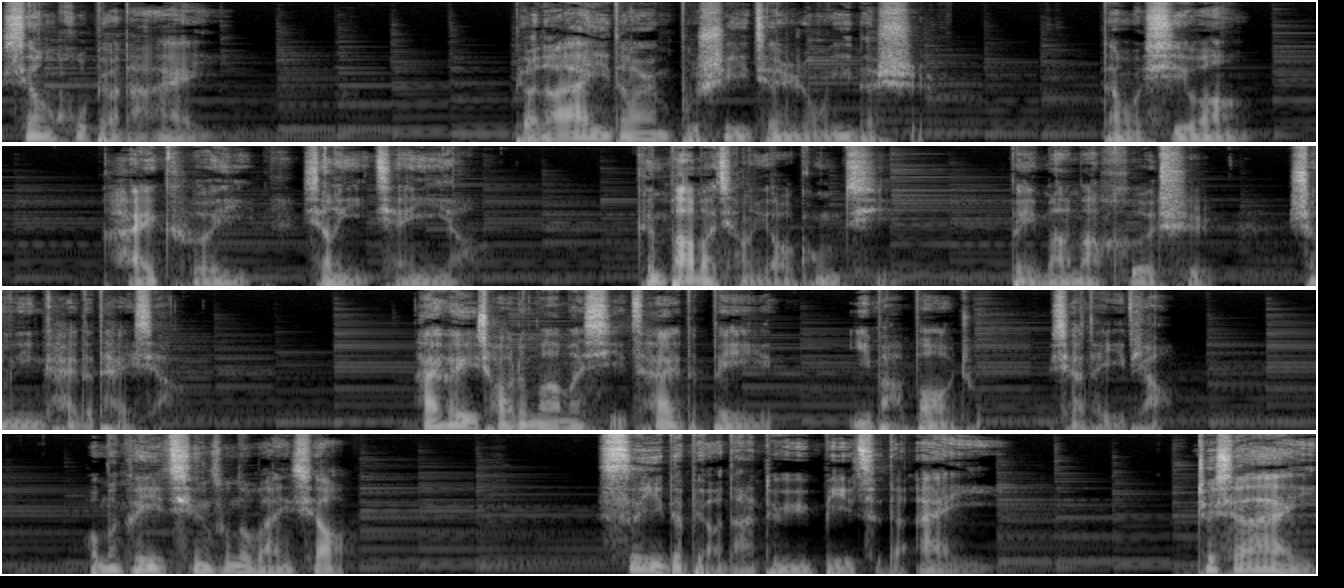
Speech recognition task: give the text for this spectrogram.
相互表达爱意。表达爱意当然不是一件容易的事，但我希望还可以像以前一样，跟爸爸抢遥控器，被妈妈呵斥，声音开得太响。还可以朝着妈妈洗菜的背影一把抱住，吓她一跳。我们可以轻松的玩笑，肆意的表达对于彼此的爱意。这些爱意。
